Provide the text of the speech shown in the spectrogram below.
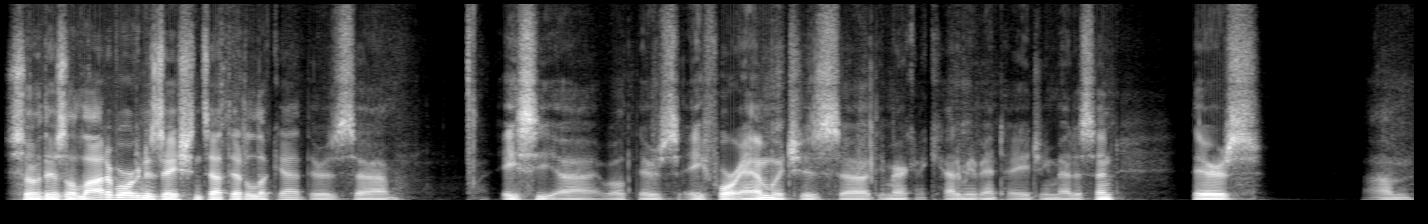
So there's a lot of organizations out there to look at. There's um, AC, uh, well, there's A4M, which is uh, the American Academy of Anti-Aging Medicine. There's um,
